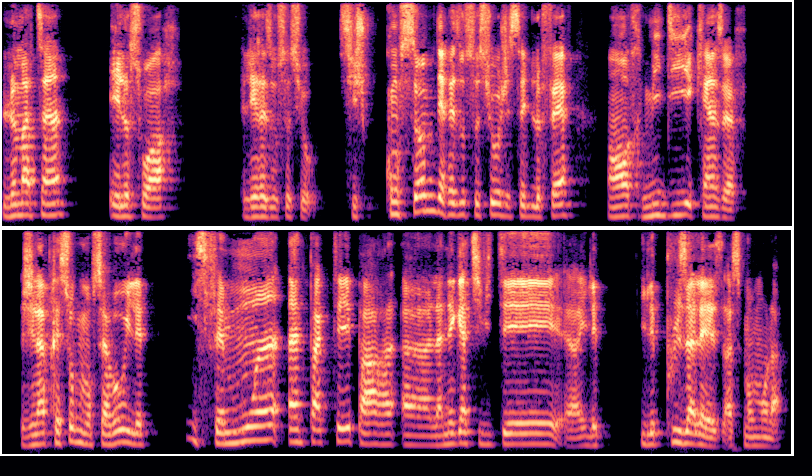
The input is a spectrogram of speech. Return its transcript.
le matin et le soir les réseaux sociaux. Si je consomme des réseaux sociaux, j'essaie de le faire entre midi et 15 heures. J'ai l'impression que mon cerveau, il est, il se fait moins impacté par euh, la négativité. Euh, il est, il est plus à l'aise à ce moment-là.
